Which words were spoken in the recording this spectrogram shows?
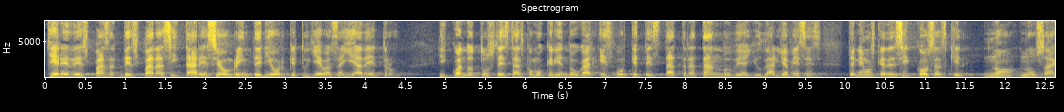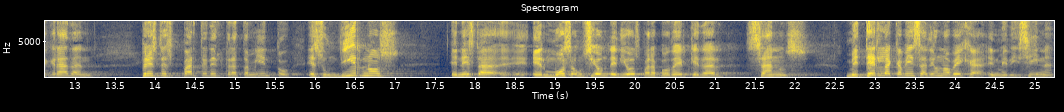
quiere desparasitar ese hombre interior que tú llevas ahí adentro. Y cuando tú te estás como queriendo ahogar es porque te está tratando de ayudar. Y a veces tenemos que decir cosas que no nos agradan. Pero esto es parte del tratamiento, es hundirnos en esta eh, hermosa unción de Dios para poder quedar sanos. Meter la cabeza de una oveja en medicina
